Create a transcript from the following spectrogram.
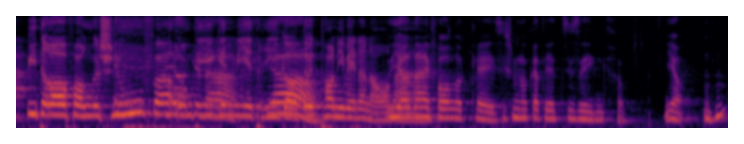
wieder anfangen zu schnaufen Ja, und genau. irgendwie reingehen. Ja. Dort wollte ich annehmen. Ja, nein, voll okay. Es ist mir nur gerade jetzt gekommen. Ja. Mhm.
